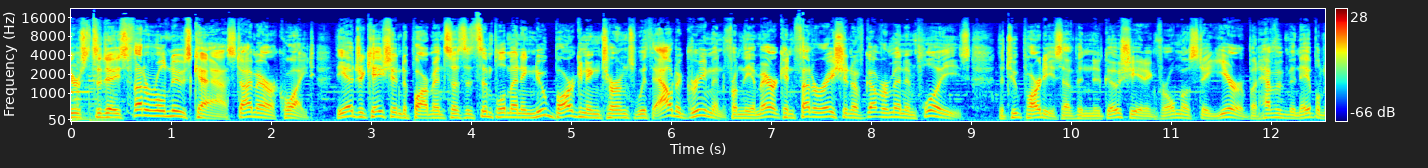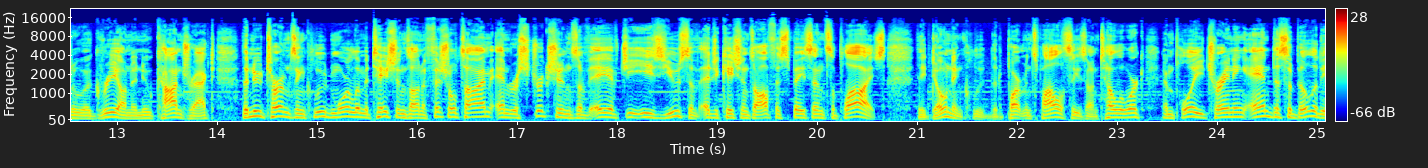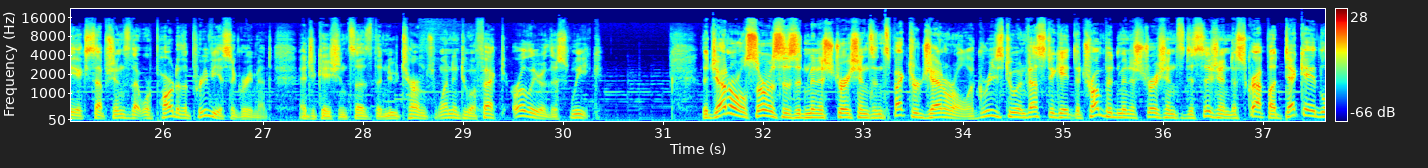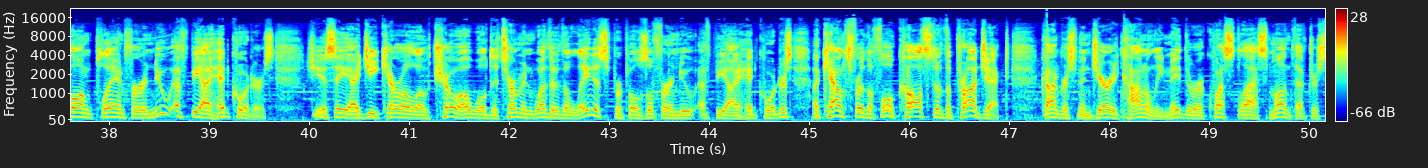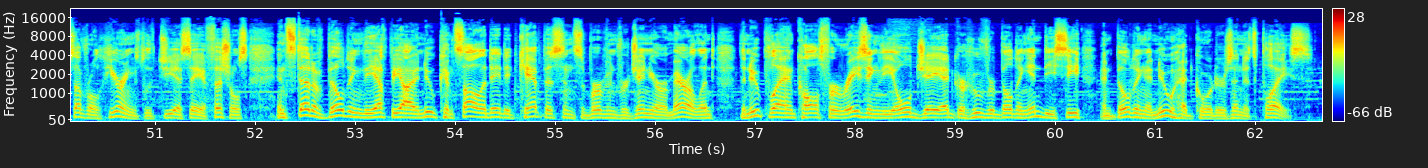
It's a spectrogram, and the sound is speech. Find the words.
Here's today's federal newscast. I'm Eric White. The Education Department says it's implementing new bargaining terms without agreement from the American Federation of Government Employees. The two parties have been negotiating for almost a year but haven't been able to agree on a new contract. The new terms include more limitations on official time and restrictions of AFGE's use of education's office space and supplies. They don't include the department's policies on telework, employee training, and disability exceptions that were part of the previous agreement. Education says the new terms went into effect earlier this week. The General Services Administration's Inspector General agrees to investigate the Trump administration's decision to scrap a decade long plan for a new FBI headquarters. GSAIG Carol Ochoa will determine whether the latest proposal for a new FBI headquarters accounts for the full cost of the project. Congressman Gerry Connolly made the request last month after several hearings with GSA officials. Instead of building the FBI a new consolidated campus in suburban Virginia or Maryland, the new plan calls for razing the old J. Edgar Hoover building in D.C. and building a new headquarters in its place.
